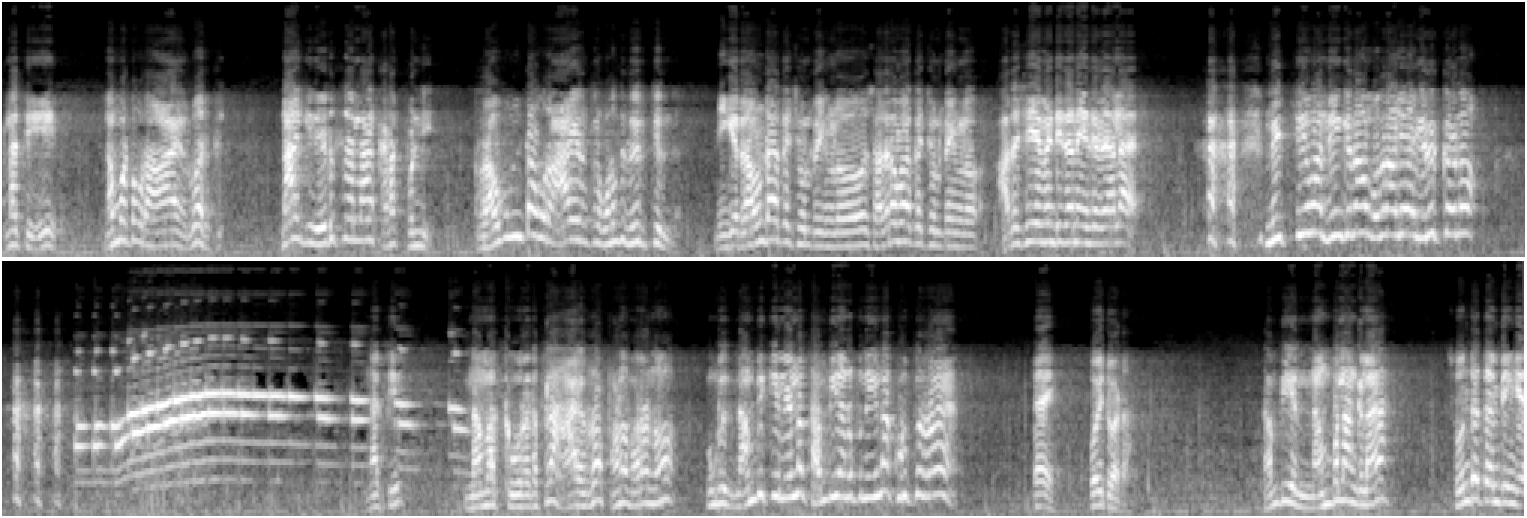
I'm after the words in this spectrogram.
அண்ணாச்சி நம்மகிட்ட ஒரு ஆயிரம் ரூபாய் இருக்கு. நாங்க இதை எடுத்ததெல்லாம் கணக்கு பண்ணி ரவுண்டா ஒரு ஆயிரத்துல கொண்டு நிறுத்திருங்க. நீங்க ரவுண்டாக்க சொல்றீங்களோ சதுரமாக்க சொல்றீங்களோ அதை செய்ய வேண்டியதானே எங்க வேலை? நிச்சயமா நீங்க தான் முதலாளியா இருக்கணும். நமக்கு ஒரு இடத்துல ஆயிரம் ரூபாய் பணம் வரணும். உங்களுக்கு நம்பிக்கை இல்லைன்னா தம்பி அனுப்புனீங்கன்னா கொடுத்துடுறேன் டேய் போயிட்டு வாடா. தம்பியை நம்பலாங்களா? சொந்த தம்பிங்க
